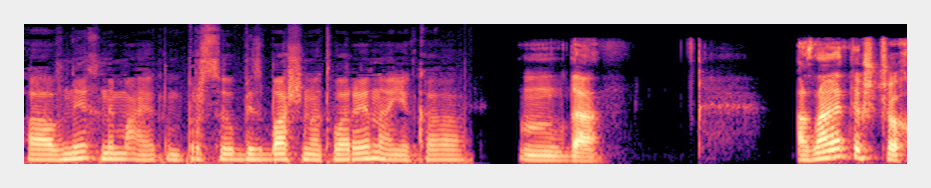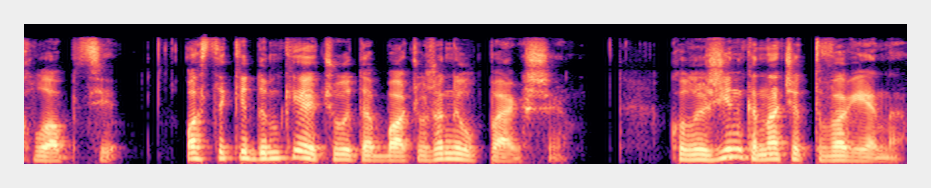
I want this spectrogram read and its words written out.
А в них немає. Там просто безбашена тварина, яка. М-да. А знаєте що, хлопці? Ось такі думки я чую та бачу вже не вперше. Коли жінка, наче тварина,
